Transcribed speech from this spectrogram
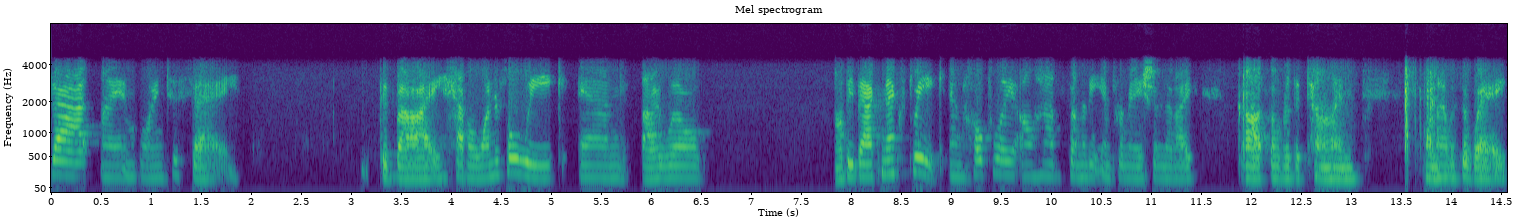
that, I am going to say goodbye. Have a wonderful week, and I will. I'll be back next week, and hopefully, I'll have some of the information that I got over the time when I was away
